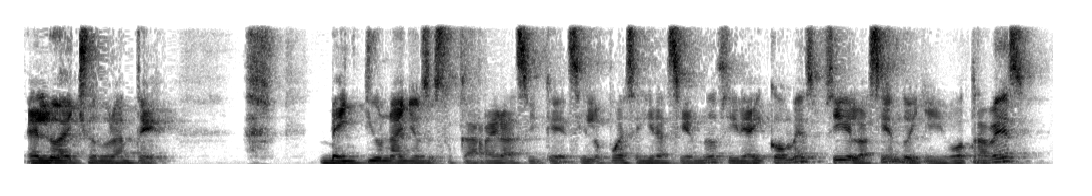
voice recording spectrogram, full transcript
él lo ha hecho durante 21 años de su carrera, así que si lo puede seguir haciendo, si de ahí comes, síguelo haciendo. Y otra vez,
